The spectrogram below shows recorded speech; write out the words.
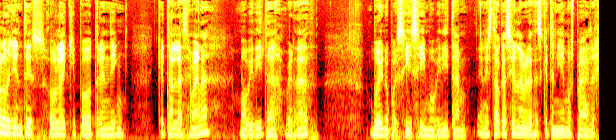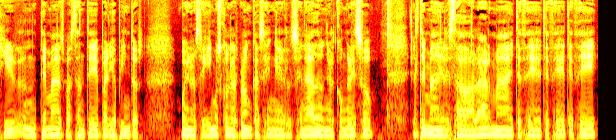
Hola oyentes, hola equipo trending. ¿Qué tal la semana? Movidita, ¿verdad? Bueno, pues sí, sí, movidita. En esta ocasión la verdad es que teníamos para elegir temas bastante variopintos. Bueno, seguimos con las broncas en el Senado, en el Congreso, el tema del estado de alarma, etc, etc, etc,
